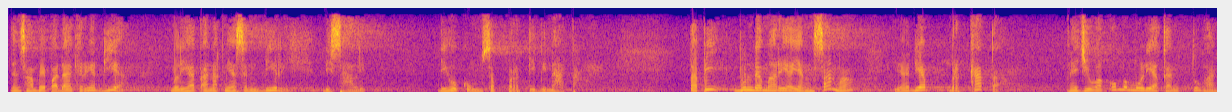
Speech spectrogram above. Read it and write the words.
Dan sampai pada akhirnya dia melihat anaknya sendiri disalib, dihukum seperti binatang. Tapi Bunda Maria yang sama, ya dia berkata, ya, jiwaku memuliakan Tuhan,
